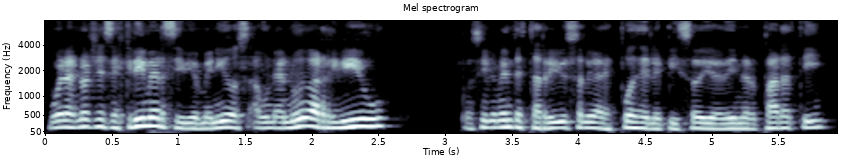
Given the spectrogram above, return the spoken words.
Buenas noches, Screamers, y bienvenidos a una nueva review. Posiblemente esta review salga después del episodio de Dinner Party.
